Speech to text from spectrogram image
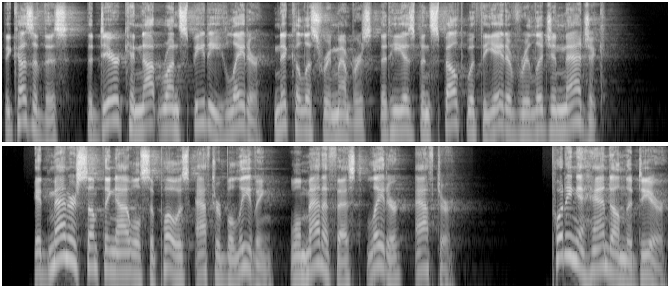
Because of this, the deer cannot run speedy later, Nicholas remembers that he has been spelt with the aid of religion magic. It matters something I will suppose after believing, will manifest later, after. Putting a hand on the deer,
